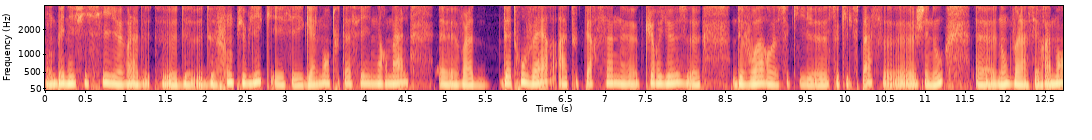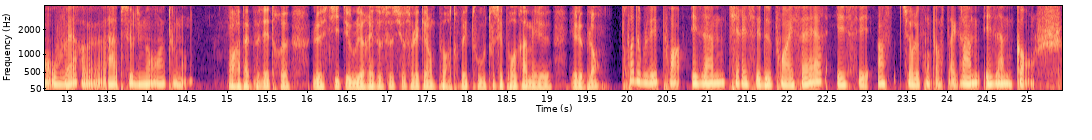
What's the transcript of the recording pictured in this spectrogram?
On bénéficie euh, voilà, de, fonds publics et c'est également tout à fait normal euh, voilà, d'être ouvert à toute personne euh, curieuse de voir ce qu'il ce qu'il se passe chez nous. Donc voilà, c'est vraiment ouvert à absolument tout le monde. On rappelle peut-être le site ou les réseaux sociaux sur lesquels on peut retrouver tous ces programmes et le, et le plan? www.exam-c2.fr et c'est sur le compte Instagram examcanche.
